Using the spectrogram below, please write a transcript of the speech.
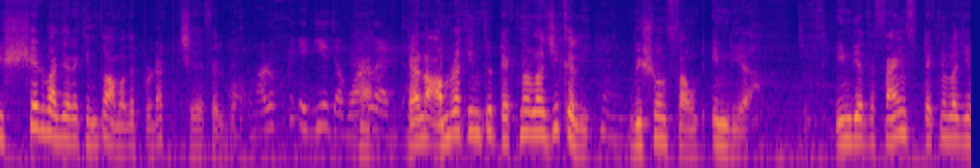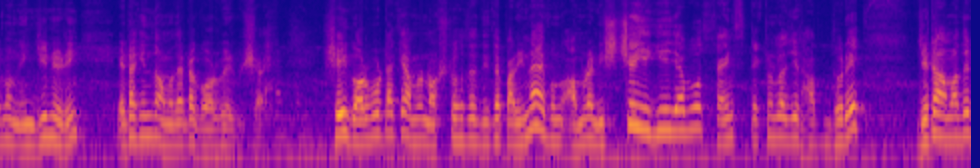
বিশ্বের বাজারে কিন্তু আমাদের প্রোডাক্ট ছেড়ে ফেলব। একদম, আরও একটু এগিয়ে যাব হ্যাঁ। কেন আমরা কিন্তু টেকনোলজিক্যালি ভীষণ সাউন্ড ইন্ডিয়া ইন্ডিয়াতে সায়েন্স টেকনোলজি এবং ইঞ্জিনিয়ারিং এটা কিন্তু আমাদের একটা গর্বের বিষয়। সেই গর্বটাকে আমরা নষ্ট হতে দিতে পারি না এবং আমরা নিশ্চয়ই এগিয়ে যাব সায়েন্স টেকনোলজির হাত ধরে, যেটা আমাদের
